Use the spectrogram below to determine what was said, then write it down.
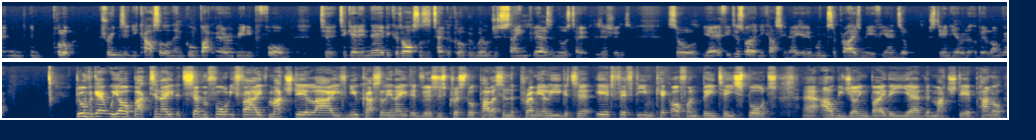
and, and pull up trees at Newcastle and then go back there and really perform to, to get in there because Arsenal's the type of club who will just sign players in those type of positions. So yeah, if he does well at Newcastle United, it wouldn't surprise me if he ends up staying here a little bit longer. Don't forget, we are back tonight at 7.45, match day live, Newcastle United versus Crystal Palace in the Premier League. It's a 8.15 kick-off on BT Sports. Uh, I'll be joined by the uh, the match day panel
